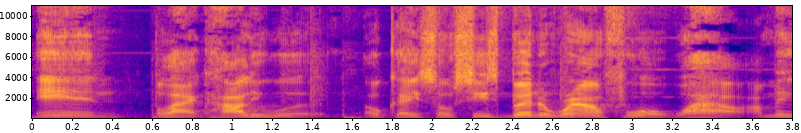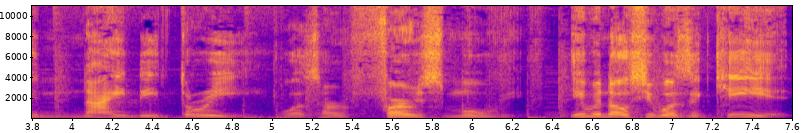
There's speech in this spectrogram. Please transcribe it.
in Black Hollywood. Okay, so she's been around for a while. I mean, 93 was her first movie, even though she was a kid.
